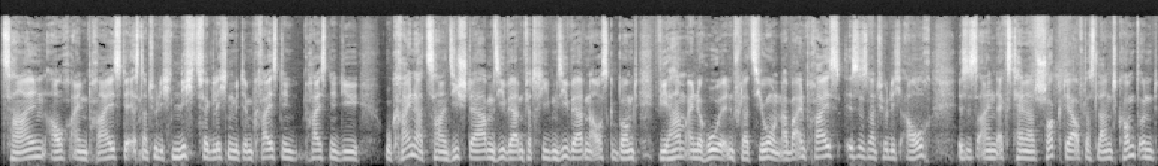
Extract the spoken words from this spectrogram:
zahlen auch einen Preis, der ist natürlich nichts verglichen mit dem Preis, den Preis, den die Ukrainer zahlen. Sie sterben, sie werden vertrieben, sie werden ausgebombt. Wir haben eine hohe Inflation. Aber ein Preis ist es natürlich auch. Es ist ein externer Schock, der auf das Land kommt. Und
